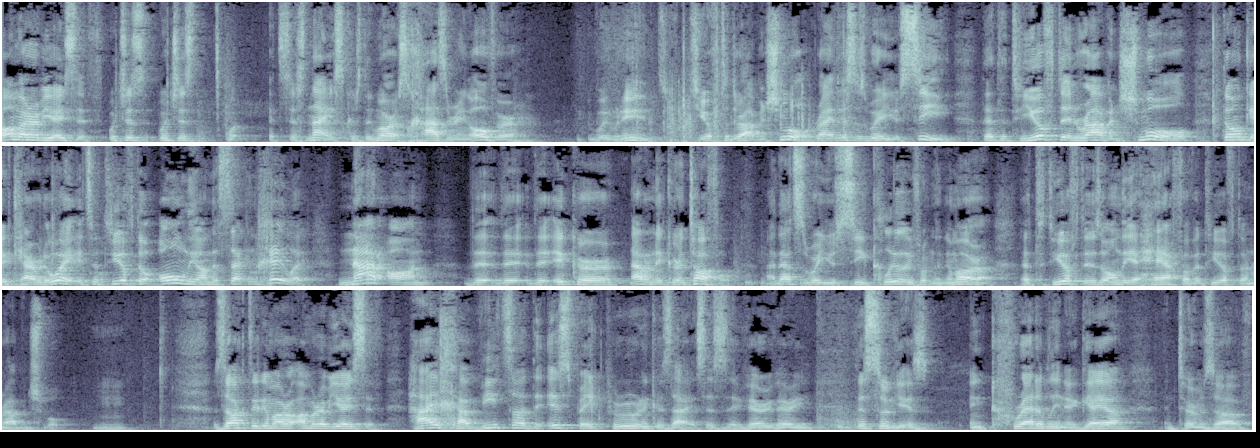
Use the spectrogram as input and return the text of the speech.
Omar Rabbi Yosef, which is which is it's just nice because the Gemara is chazering over we need Tiyufta the Rav Shmuel, right? This is where you see that the Tiyufta and Rav and Shmuel don't get carried away. It's a Tiyufta only on the second Chelek, not on the, the, the Iker, not on Iker and Tafel. And that's where you see clearly from the Gemara that the Tiyufta is only a half of a Tiyufta on Rav and Shmuel. Zok the Gemara Amar Rabbi Yosef. Hi Chavitza de Ispeik Perur and Kazayas. This is a very, very, this sugi is incredibly negeya in terms of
